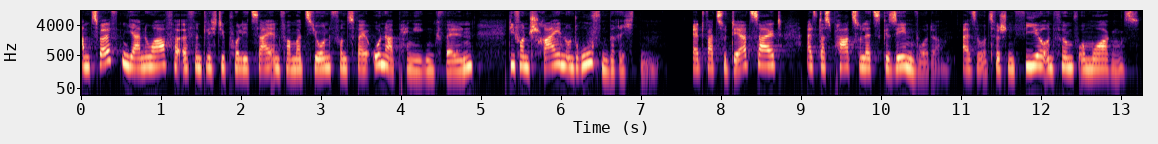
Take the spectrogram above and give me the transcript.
Am 12. Januar veröffentlicht die Polizei Informationen von zwei unabhängigen Quellen, die von Schreien und Rufen berichten. Etwa zu der Zeit, als das Paar zuletzt gesehen wurde, also zwischen vier und fünf Uhr morgens.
